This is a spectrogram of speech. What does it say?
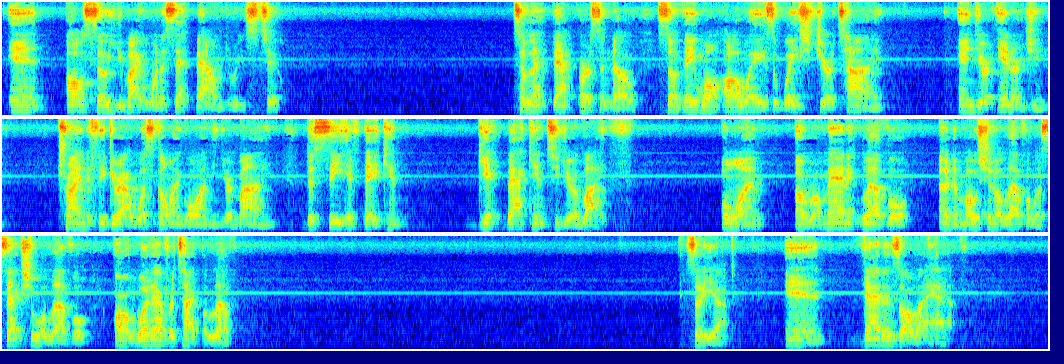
And also, you might want to set boundaries too. To let that person know so they won't always waste your time and your energy trying to figure out what's going on in your mind to see if they can get back into your life on a romantic level, an emotional level, a sexual level, or whatever type of level. So, yeah, and that is all I have.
